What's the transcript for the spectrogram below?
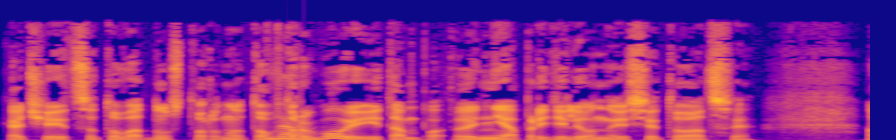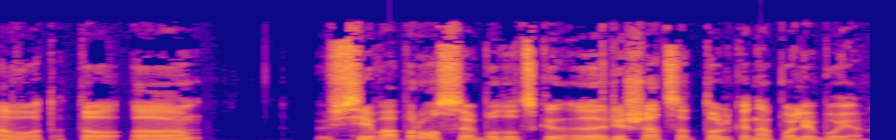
качается то в одну сторону, то в да. другую, и там э, неопределенная ситуация, вот, то э, все вопросы будут решаться только на поле боя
